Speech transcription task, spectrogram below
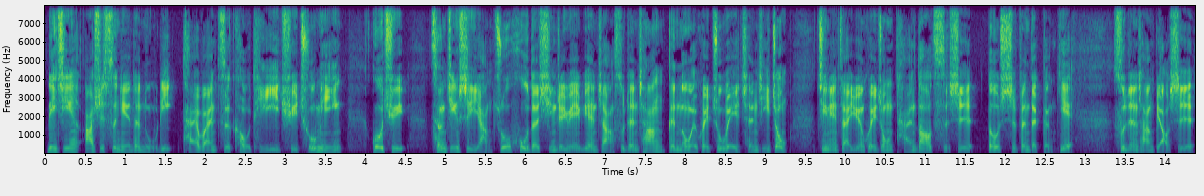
历经二十四年的努力，台湾自口蹄疫区除名。过去曾经是养猪户的行政院院长苏贞昌跟农委会主委陈吉仲，今年在院会中谈到此事，都十分的哽咽。苏贞昌表示，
